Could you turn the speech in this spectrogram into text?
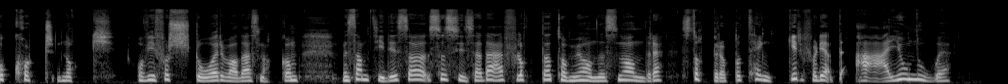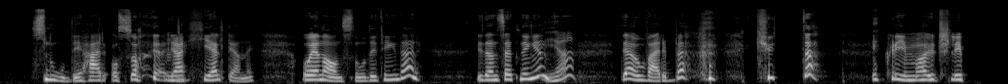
og kort nok. Og vi forstår hva det er snakk om. Men samtidig så, så syns jeg det er flott at Tom Johannessen og andre stopper opp og tenker, fordi at det er jo noe snodig her også. Jeg er helt enig. Og en annen snodig ting der, i den setningen, det er jo verbet. Kutte klimautslipp.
